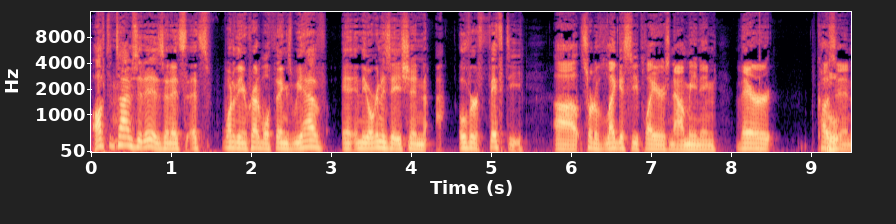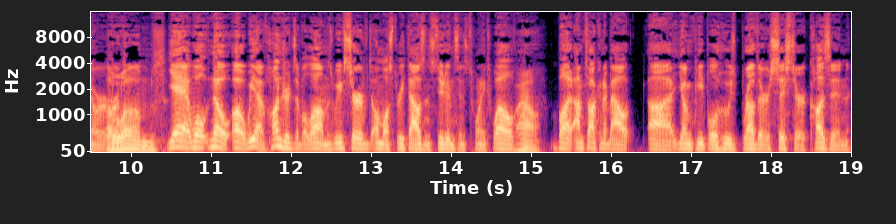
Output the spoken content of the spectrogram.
Oftentimes it is, and it's it's one of the incredible things. We have in, the organization over 50 uh, sort of legacy players now, meaning their cousin or, or alums. yeah, well, no. Oh, we have hundreds of alums. We've served almost 3,000 students since 2012. Wow. But I'm talking about uh, young people whose brother, sister, cousin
